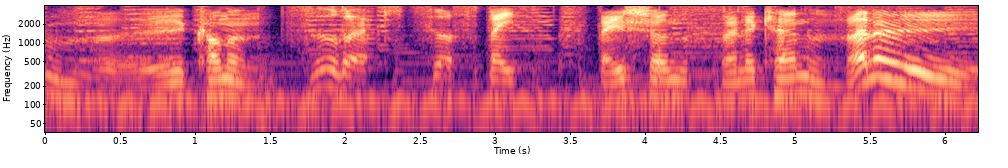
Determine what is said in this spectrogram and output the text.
Willkommen zurück zur Space Station Silicon Valley.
